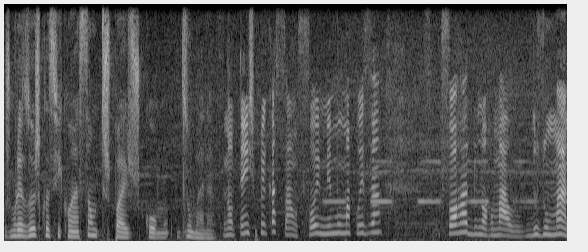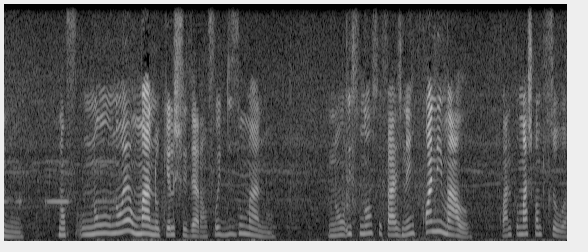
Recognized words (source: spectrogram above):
Os moradores classificam a ação de despejos como desumana. Não tem explicação. Foi mesmo uma coisa fora do normal, desumano. Não, não, não é humano o que eles fizeram, foi desumano. Não, isso não se faz nem com animal, quanto mais com pessoa.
